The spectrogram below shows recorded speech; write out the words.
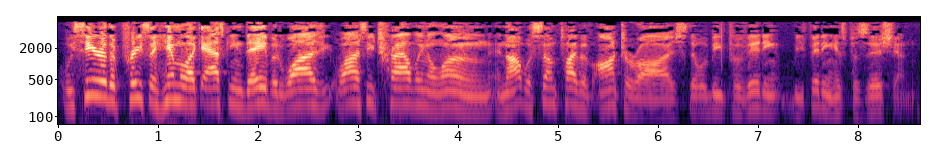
We see here the priest Ahimelech asking David, why is, he, why is he traveling alone and not with some type of entourage that would be befitting, befitting his position?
